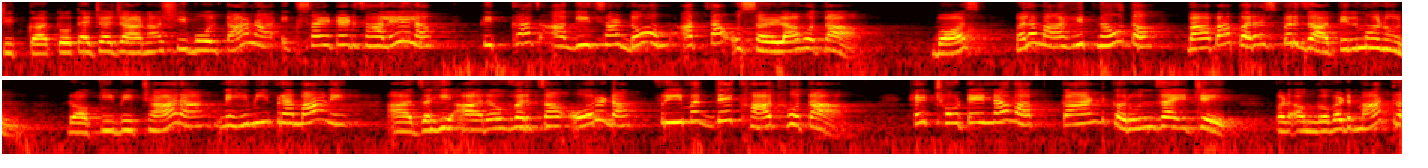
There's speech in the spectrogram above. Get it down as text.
जितका तो त्याच्या जानाशी बोलताना एक्साइटेड झालेला तितकाच आगीचा डोम आता उसळला होता. बॉस मला माहीत नव्हतं बाबा परस्पर जातील म्हणून. रॉकी बिचारा नेहमीप्रमाणे आजही आरववरचा ओरडा फ्रीमध्ये खात होता. हे छोटे नवाब कांड करून जायचे पण अंगवट मात्र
